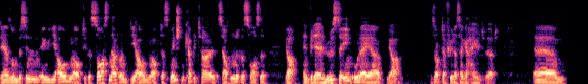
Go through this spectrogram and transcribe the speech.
der so ein bisschen irgendwie die Augen auf die Ressourcen hat und die Augen auf das Menschenkapital, ist ja auch nur eine Ressource. Ja, entweder erlöst er ihn oder er ja, sorgt dafür, dass er geheilt wird. Ähm,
